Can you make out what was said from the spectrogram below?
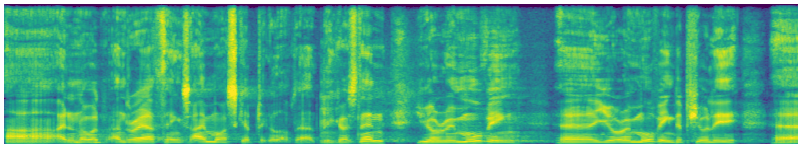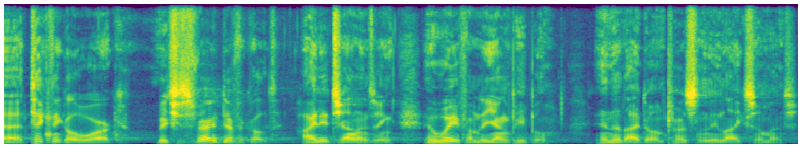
Uh, I don't know what Andrea thinks. I'm more skeptical of that mm. because then you're removing uh, you're removing the purely uh, technical work, which is very difficult, highly challenging, away from the young people, and that I don't personally like so much.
